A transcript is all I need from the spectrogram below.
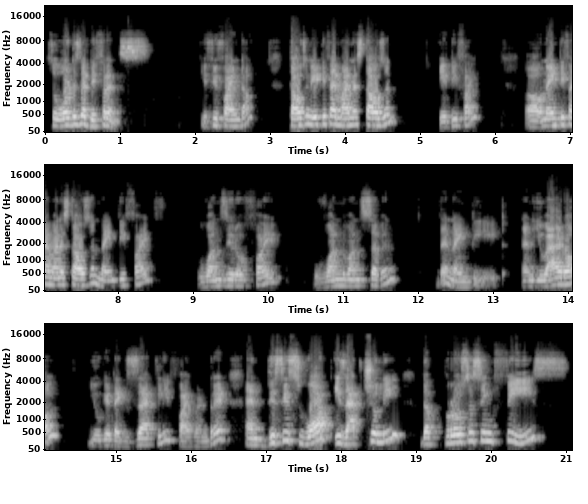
So what is the difference? If you find out, 1085 minus 1000 85 uh, 95 minus 1000 95 105 117 then 98 and you add all you get exactly 500 and this is what is actually the processing fees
